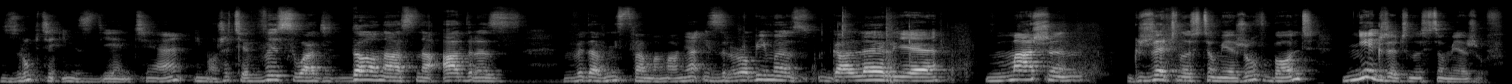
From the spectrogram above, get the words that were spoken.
zróbcie im zdjęcie i możecie wysłać do nas na adres wydawnictwa Mamania i zrobimy galerię maszyn grzecznościomierzów bądź niegrzecznościomierzów.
